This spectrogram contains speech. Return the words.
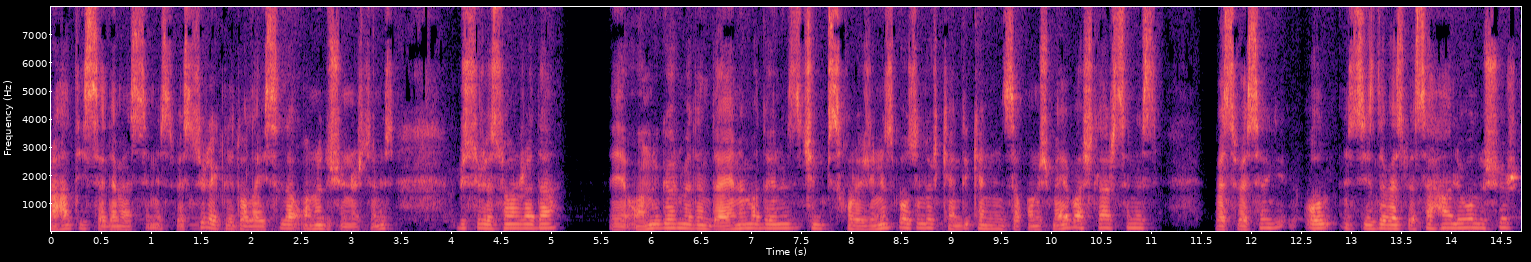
rahat hissedemezsiniz ve sürekli dolayısıyla onu düşünürsünüz. Bir süre sonra da e, onu görmeden dayanamadığınız için psikolojiniz bozulur. Kendi kendinize konuşmaya başlarsınız. Vesvese ol, sizde vesvese hali oluşur.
